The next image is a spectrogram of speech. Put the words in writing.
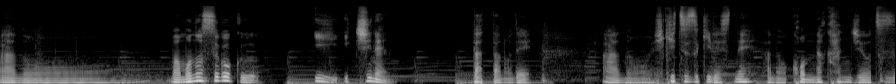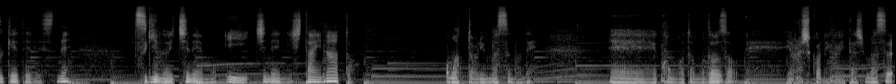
あのー、まあ、ものすごくいい1年だったので、あのー、引き続きですね、あのこんな感じを続けてですね、次の1年もいい1年にしたいなと思っておりますので、えー、今後ともどうぞ、えー、よろしくお願いいたします。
